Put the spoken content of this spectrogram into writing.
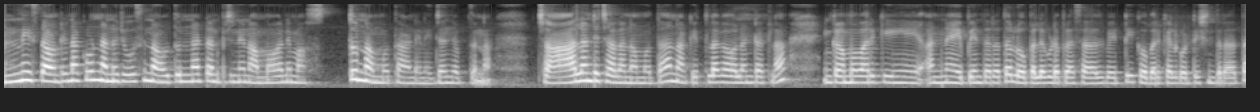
అన్నీ ఇస్తూ ఉంటే నాకు నన్ను చూసి నవ్వుతున్నట్టు అనిపించింది. నేను అమ్మవారిని మస్తు నమ్ముతా అండి నిజం చెప్తున్నా. చాలా అంటే చాలా నమ్ముతా. నాకు ఎట్లా కావాలంటే అట్లా. ఇంకా అమ్మవారికి అన్నీ అయిపోయిన తర్వాత లోపల కూడా ప్రసాదాలు పెట్టి కొబ్బరికాయలు కొట్టేసిన తర్వాత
